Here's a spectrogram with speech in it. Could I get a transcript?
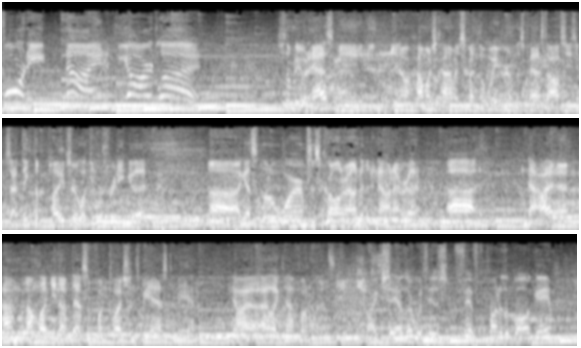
49 yard line. Somebody would ask me, you know, how much time I spent in the weight room this past offseason because I think the pipes are looking pretty good. Uh, I got some little worms just crawling around. In the, no, not really. Uh, no, I, am I'm lucky enough to have some fun questions be asked to me, and you know, I, I like to have fun with it. Mike Sadler with his fifth punt of the ball game.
